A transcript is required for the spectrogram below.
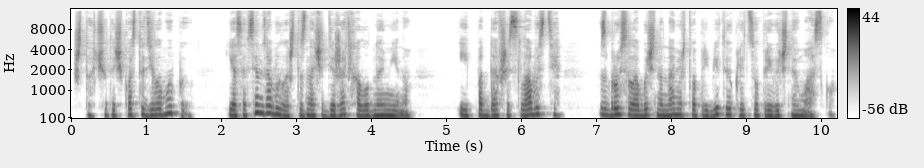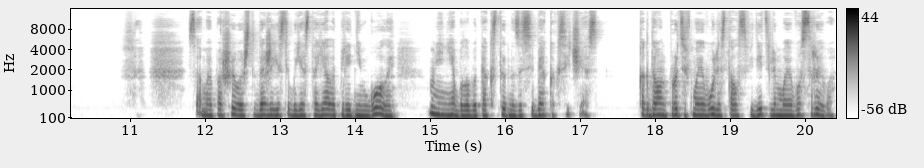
Что чуточку остудило мой пыл. Я совсем забыла, что значит держать холодную мину. И, поддавшись слабости, сбросила обычно намертво прибитую к лицу привычную маску. Самое пошивое, что даже если бы я стояла перед ним голой, мне не было бы так стыдно за себя, как сейчас, когда он против моей воли стал свидетелем моего срыва.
